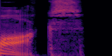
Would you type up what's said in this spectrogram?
fox.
